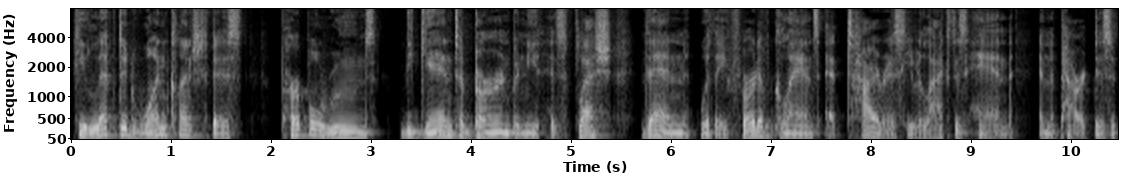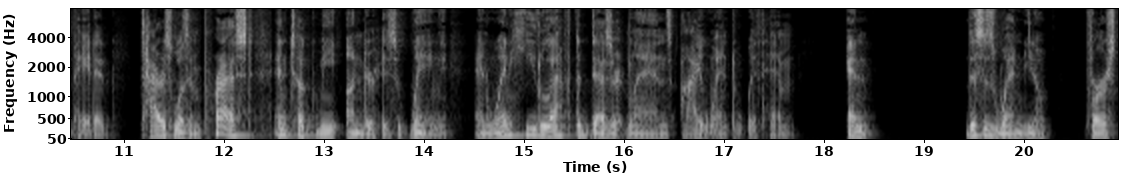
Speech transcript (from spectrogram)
He lifted one clenched fist, purple runes began to burn beneath his flesh. Then, with a furtive glance at Tyrus, he relaxed his hand and the power dissipated. Tyrus was impressed and took me under his wing. And when he left the desert lands, I went with him. And this is when, you know, first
